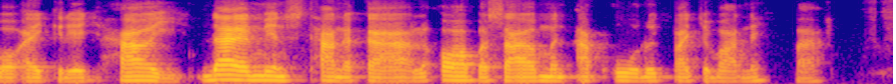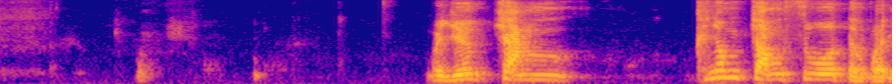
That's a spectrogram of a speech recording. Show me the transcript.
បឯករាជ្យហើយ ដែលមានស្ថានភាពល្អប្រសើរមិនអាប់អួរដូចបច្ចុប្បន្ននេះបាទបើយើងចាំខ្ញុំចង់សួរទៅវិញ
